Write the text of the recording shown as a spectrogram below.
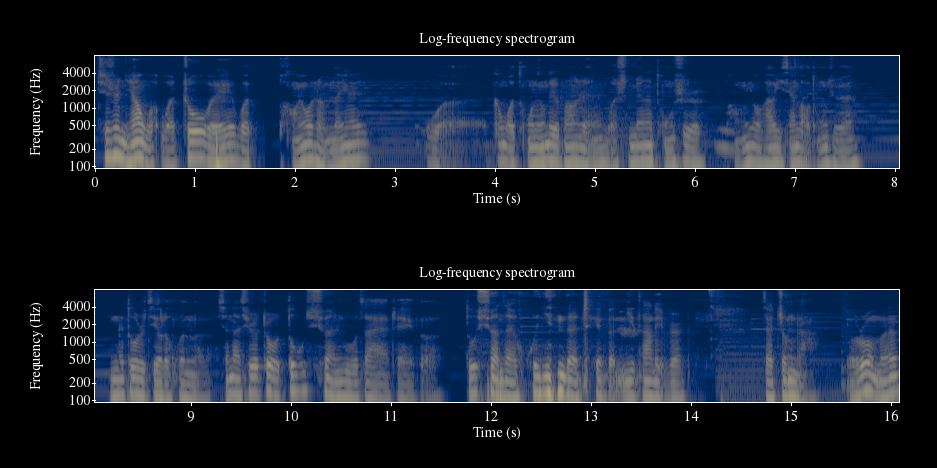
其实你看我我周围我朋友什么的，因为我。跟我同龄这帮人，我身边的同事、朋友，还有以前老同学，应该都是结了婚了的。现在其实都都陷入在这个，都陷在婚姻的这个泥潭里边，在挣扎。有时候我们，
